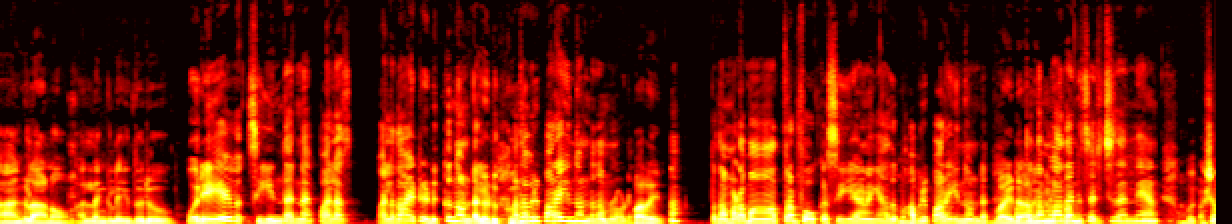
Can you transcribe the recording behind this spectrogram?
ആംഗിൾ ആണോ? അല്ലെങ്കിൽ ഇതൊരു ഒരേ സീൻ തന്നെ പല പലതായിട്ട് എടുക്കുന്നുണ്ടല്ലോ. അത് അവർ പറയുന്നുണ്ട് നമ്മളോട്. പറയും. അപ്പൊ ഇപ്പൊ നമ്മുടെ മാത്രം ഫോക്കസ് ചെയ്യുകയാണെങ്കിൽ അത് അവർ പറയുന്നുണ്ട്. അപ്പൊ നമ്മൾ അതനുസരിച്ച് തന്നെയാണ്. പക്ഷെ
